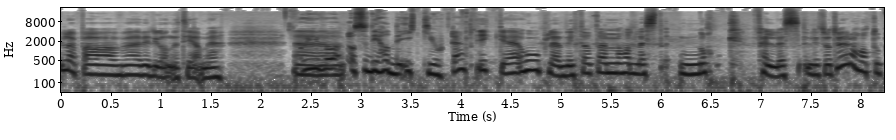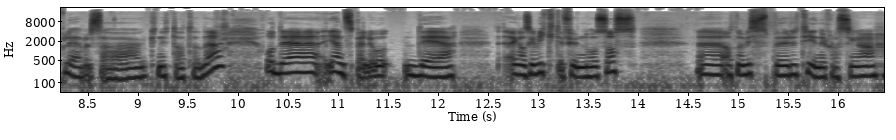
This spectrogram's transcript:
i løpet av videregående tida mi. Oi, hva, altså De hadde ikke gjort det? Ikke, hun opplevde ikke at de hadde lest nok felles litteratur og hatt opplevelser knytta til det. Og det gjenspeiler jo det er ganske viktig funn hos oss. At når vi spør tiendeklassinger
